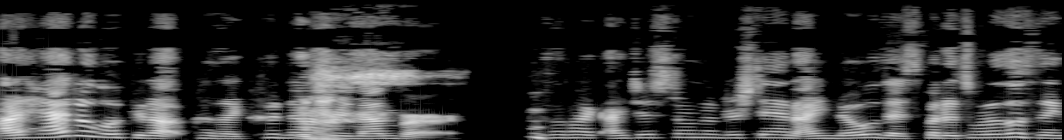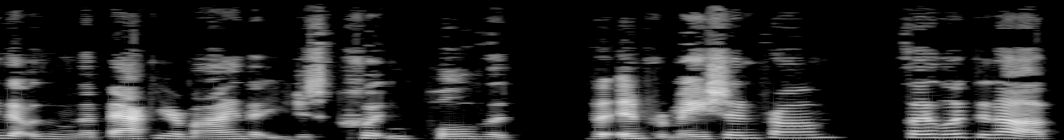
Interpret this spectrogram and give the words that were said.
I had to look it up because I could not remember. Because I'm like, I just don't understand. I know this, but it's one of those things that was in the back of your mind that you just couldn't pull the, the information from. So I looked it up,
